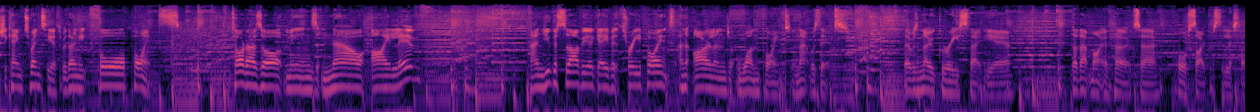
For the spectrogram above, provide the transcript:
She came 20th with only four points. Tora zo means now I live. And Yugoslavia gave it three points, and Ireland one point, and that was it. There was no Greece that year. So that might have hurt uh, poor Cyprus a little.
